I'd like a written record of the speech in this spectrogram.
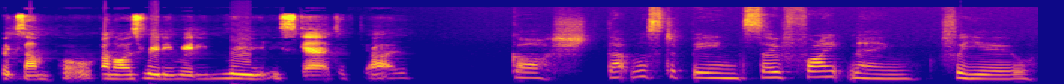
for example, and I was really, really, really scared of Joe. gosh, that must have been so frightening for you.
